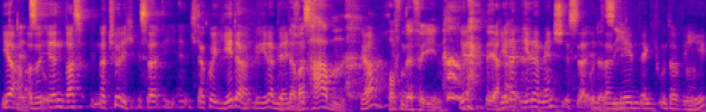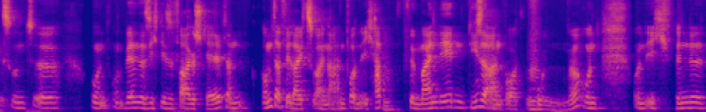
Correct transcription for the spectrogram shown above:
Ja, also du? irgendwas, natürlich ist er, ich sage jeder, jeder Mensch. Da was haben. Ja. Hoffen wir für ihn. Ja, ja. Jeder, jeder Mensch ist ja in seinem sie. Leben, denke ich, unterwegs mhm. und, äh, und, und wenn er sich diese Frage stellt, dann kommt er vielleicht zu einer Antwort. Ich habe mhm. für mein Leben diese Antwort mhm. gefunden. Ne? Und, und ich finde,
